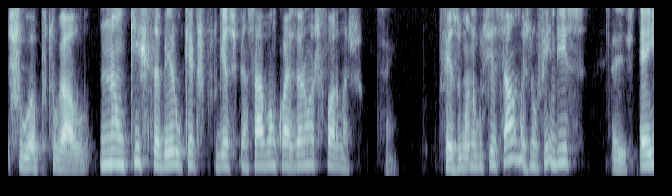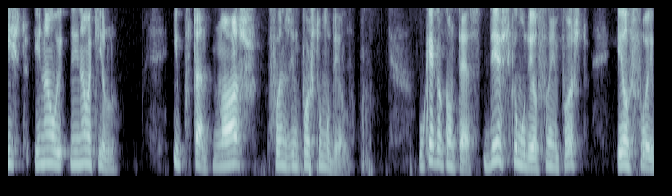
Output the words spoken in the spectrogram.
chegou a Portugal, não quis saber o que é que os portugueses pensavam, quais eram as reformas. Sim. Fez uma negociação, mas no fim disse é isto, é isto e, não, e não aquilo. E, portanto, nós foi-nos imposto o modelo. O que é que acontece? Desde que o modelo foi imposto, ele foi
